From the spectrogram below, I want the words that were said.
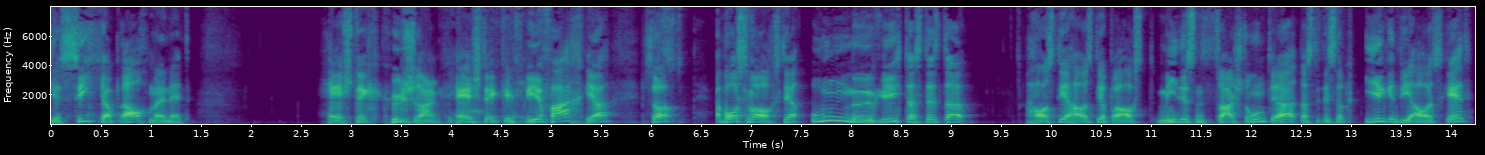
Ja, sicher, braucht man nicht. Hashtag Kühlschrank, Hashtag Gefrierfach, ja. So, was machst du? Ja, unmöglich, dass das da Haustier, Haustier brauchst mindestens zwei Stunden, ja, dass dir das noch irgendwie ausgeht.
